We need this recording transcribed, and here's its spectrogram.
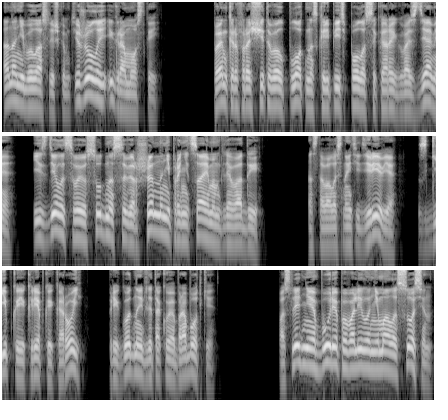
Она не была слишком тяжелой и громоздкой. Пенкроф рассчитывал плотно скрепить полосы коры гвоздями и сделать свое судно совершенно непроницаемым для воды. Оставалось найти деревья с гибкой и крепкой корой, пригодной для такой обработки. Последняя буря повалила немало сосен,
